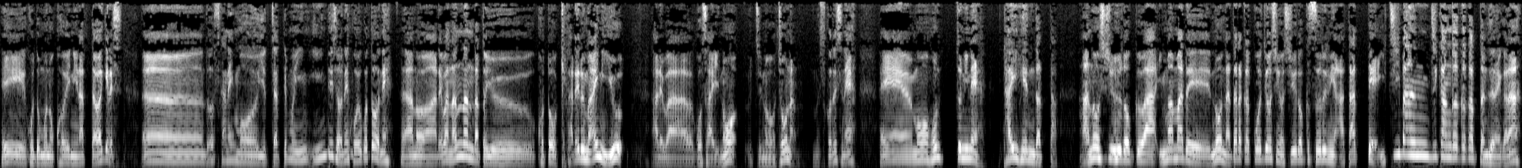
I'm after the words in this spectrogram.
えー、子供の声になったわけです。うーん、どうすかね、もう言っちゃってもいいいいんでしょうね、こういうことをね。あの、あれは何なんだということを聞かれる前に言う。あれは5歳のうちの長男、息子ですね。えー、もう本当にね、大変だった。あの収録は今までのなだらか向上心を収録するにあたって一番時間がかかったんじゃないかな。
